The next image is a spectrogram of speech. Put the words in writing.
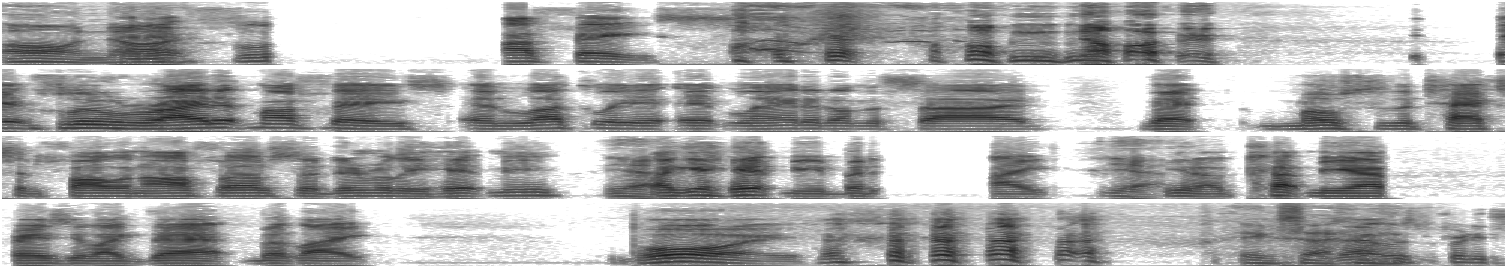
Oh and no! it flew my face. oh no! it flew right at my face, and luckily it landed on the side that most of the tacks had fallen off of, so it didn't really hit me. Yeah, Like it hit me, but like yeah. you know, cut me up crazy like that. But like, boy, exactly. that was pretty.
